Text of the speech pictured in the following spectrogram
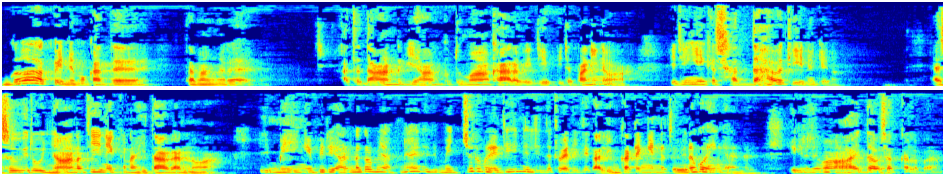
උගාක් වෙන්නේ මොකද්ද? Taman අර අත දාන්න ගියාම පුදුමාකාර විදිය පිටපනිනවා. ඉතින් ඒක ශද්ධාව තියෙන කෙනා. අසුවිරු ඥාන තියෙන එක න හිතා ගන්නවා. ඉතින් මේන් එපිට යන්න ක්‍රමයක් නැහැ නේද? මෙච්චරම තියෙන්නේ ලින්දට වැඩිච කලින් කටෙන් එන්න වෙන කොහෙන් යන්නද? ඒක නිසා ආයෙත් දවසක් කරලා බලන්න.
